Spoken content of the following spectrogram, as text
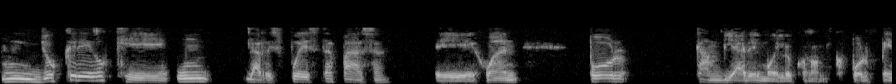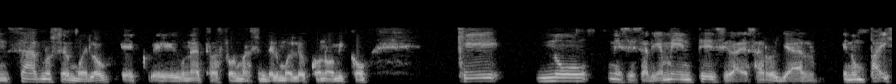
Mm, yo creo que un, la respuesta pasa, Juan, por cambiar el modelo económico, por pensarnos el modelo, una transformación del modelo económico que no necesariamente se va a desarrollar en un país.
